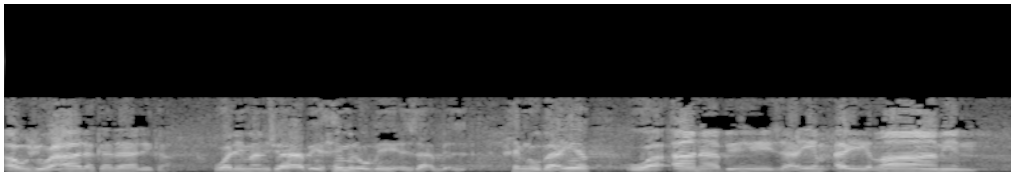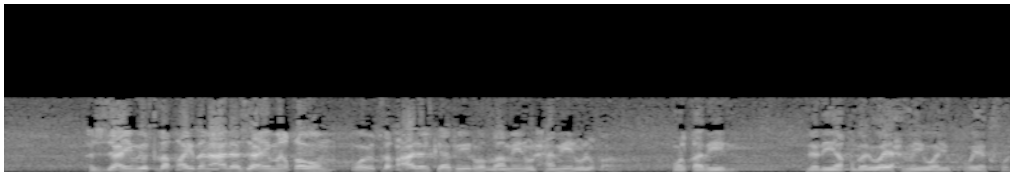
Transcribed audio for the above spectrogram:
أو جعالة كذلك. ولمن جاء به حمل به حمل بعير وأنا به زعيم أي ضامن الزعيم يطلق أيضا على زعيم القوم ويطلق على الكفيل والضمين والحميل والقبيل الذي يقبل ويحمي ويكفل.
